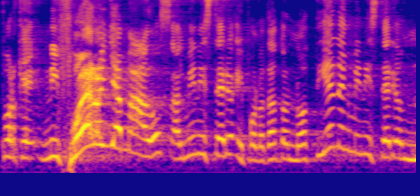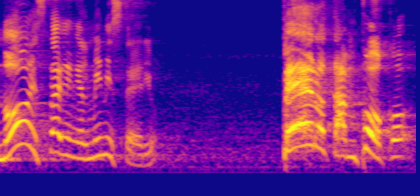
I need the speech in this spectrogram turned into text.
Porque ni fueron llamados al ministerio y por lo tanto no tienen ministerio, no están en el ministerio pero tampoco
